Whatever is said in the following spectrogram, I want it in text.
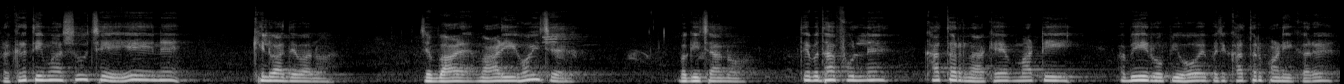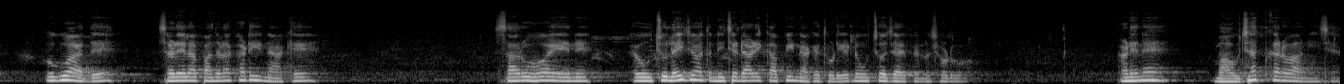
પ્રકૃતિમાં શું છે એ એને ખીલવા દેવાનો. જે બાળ, માળી હોય છે, બગીચાનો, તે બધા ફૂલને ખાતર નાખે, માટી બી રોપ્યું હોય, પછી ખાતર પાણી કરે, ઉગવા દે, સડેલા પાંદડા કાઢી નાખે. સારું હોય એને ઊંચું લઈ જાઓ તો નીચે ડાળી કાપી નાખે થોડી, એટલે ઊંચો જાય પેલો છોડવો. પણ એને માવજત કરવાની છે.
